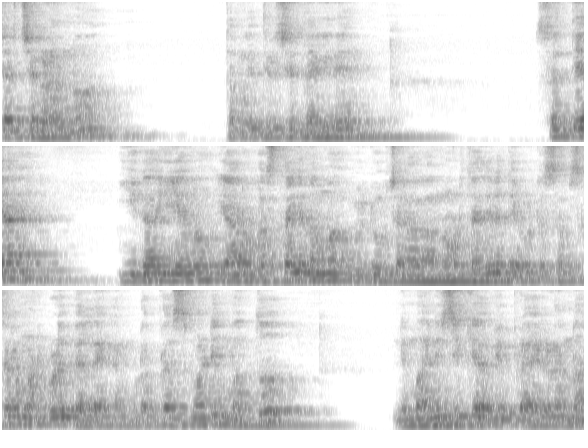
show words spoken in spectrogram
ಚರ್ಚೆಗಳನ್ನು ತಮಗೆ ತಿಳಿಸಿದ್ದಾಗಿದೆ. ಸದ್ಯ ಈಗ ಏನು, ಯಾರು ಹೊಸದಾಗಿ ನಮ್ಮ ಯೂಟ್ಯೂಬ್ ಚಾನಲ್ ನೋಡ್ತಾ ಇದ್ದೀರಿ, ದಯವಿಟ್ಟು ಸಬ್ಸ್ಕ್ರೈಬ್ ಮಾಡ್ಕೊಳ್ಳಿ ಬೆಲ್ ಐಕನ್ ಕೂಡ ಪ್ರೆಸ್ ಮಾಡಿ ಮತ್ತು ನಿಮ್ಮ ಅನಿಸಿಕೆ ಅಭಿಪ್ರಾಯಗಳನ್ನು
